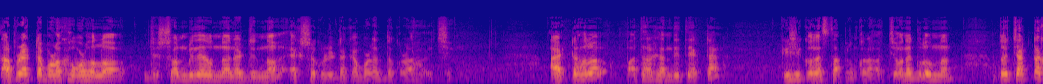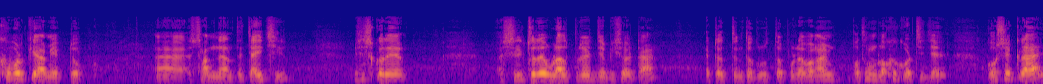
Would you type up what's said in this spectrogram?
তারপরে একটা বড় খবর হলো যে সনবিলের উন্নয়নের জন্য একশো কোটি টাকা বরাদ্দ করা হয়েছে। আরেকটা হলো পাথারকান্দিতে একটা কৃষি কলেজ স্থাপন করা হচ্ছে। অনেকগুলো উন্নয়ন। তো চারটা খবরকে আমি একটু সামনে আনতে চাইছি। বিশেষ করে শিলচরের উড়ালপুরের যে বিষয়টা, এটা অত্যন্ত গুরুত্বপূর্ণ এবং আমি প্রথম লক্ষ্য করছি যে কৌশিক রায়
